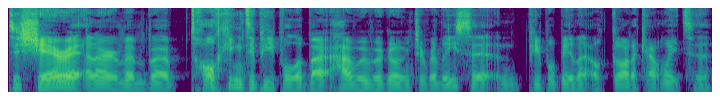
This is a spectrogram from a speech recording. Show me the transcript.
to share it, and I remember talking to people about how we were going to release it, and people being like, "Oh God, I can't wait to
